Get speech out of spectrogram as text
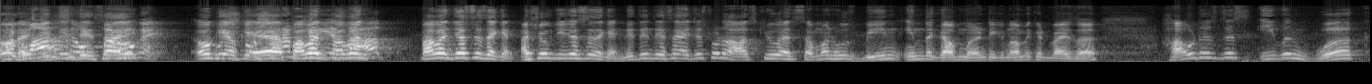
भगवान से ऊपर हो गए। Okay okay Pavan Pavan Pavan, just a second. Ashokji, just a second. Nitin Desai, I just want to ask you, as someone who's been in the government, economic advisor, how does this even work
